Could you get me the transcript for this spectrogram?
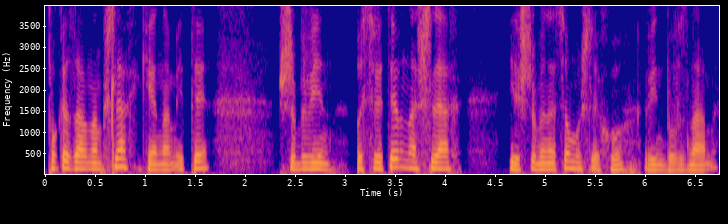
показав нам шлях, який нам іти, щоб Він освітив наш шлях і щоб на цьому шляху Він був з нами.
